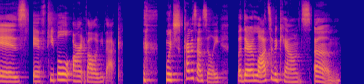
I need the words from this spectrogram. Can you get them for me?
is if people aren't following me back, which kind of sounds silly, but there are lots of accounts, um,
